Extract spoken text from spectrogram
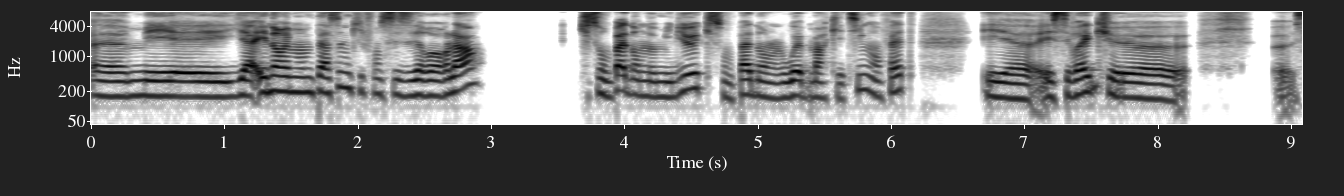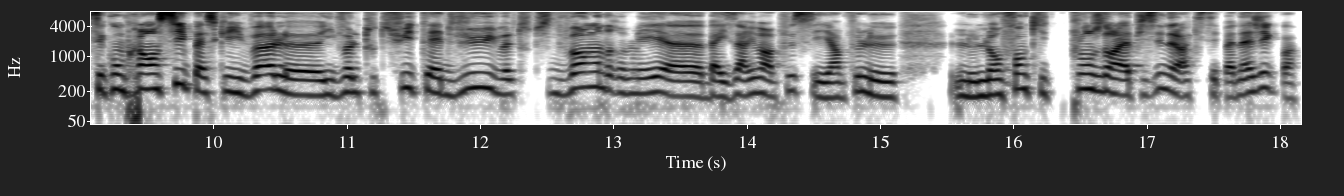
mais il y a énormément de personnes qui font ces erreurs là, qui sont pas dans nos milieux, qui sont pas dans le web marketing en fait. Et, et c'est vrai que c'est compréhensible parce qu'ils veulent, euh, ils veulent tout de suite être vus, ils veulent tout de suite vendre, mais euh, bah, ils arrivent un peu, c'est un peu le l'enfant qui plonge dans la piscine alors qu'il sait pas nager, quoi.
